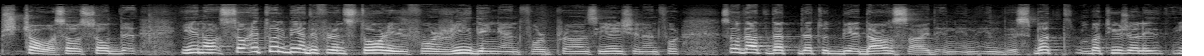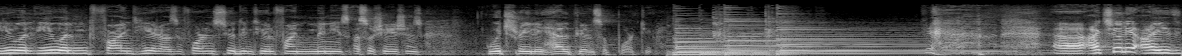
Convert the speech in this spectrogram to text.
pszczoła so so the, you know so it will be a different story for reading and for pronunciation and for so that that that would be a downside in, in, in this but but usually you will you will find here as a foreign student you will find many associations which really help you and support you. Uh, actually, I,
